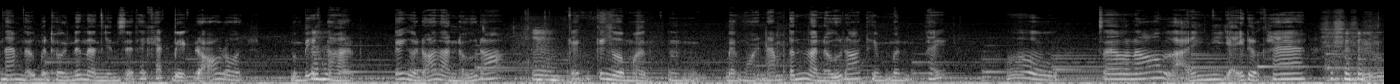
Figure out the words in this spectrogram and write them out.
nam nữ bình thường nên là nhìn sẽ thấy khác biệt rõ rồi mình biết Ừ. là cái người đó là nữ đó. Ừ. Cái cái người mà ừ, bề ngoài nam tính là nữ đó thì mình thấy "Ồ, sao nó lại như vậy được ha? Kiểu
